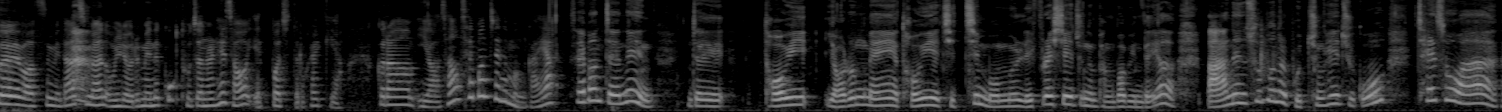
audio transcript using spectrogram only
네, 맞습니다. 하지만 올 여름에는 꼭 도전을 해서 예뻐지도록 할게요. 그럼 이어서 세 번째는 뭔가요? 세 번째는 이제 더위 여름에 더위에 지친 몸을 refresh 해주는 방법인데요. 많은 수분을 보충해주고 채소와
